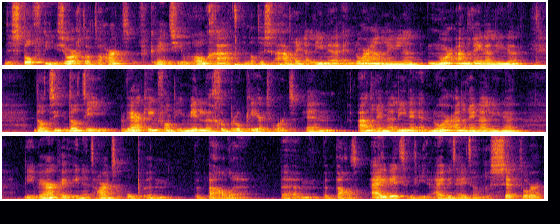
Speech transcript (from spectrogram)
de stof die zorgt dat de hartfrequentie omhoog gaat, en dat is adrenaline en noradrenaline, noradrenaline dat, die, dat die werking van die middelen geblokkeerd wordt. En adrenaline en noradrenaline die werken in het hart op een bepaalde, um, bepaald eiwit. Die eiwit heet een receptor.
